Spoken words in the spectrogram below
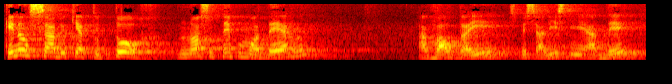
Quem não sabe o que é tutor, no nosso tempo moderno, a Val está aí, especialista em EAD,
